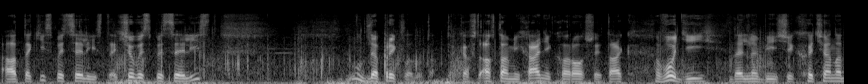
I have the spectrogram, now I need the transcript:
А от такі спеціалісти. Якщо ви спеціаліст, ну для прикладу, там так, авто- автомеханік хороший, так, водій, дальнобійщик. Хоча на,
